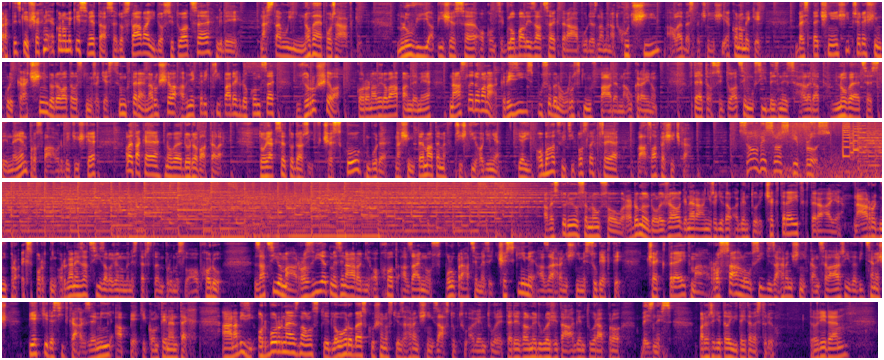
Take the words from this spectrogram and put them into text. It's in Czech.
Prakticky všechny ekonomiky světa se dostávají do situace, kdy nastavují nové pořádky. Mluví a píše se o konci globalizace, která bude znamenat chudší, ale bezpečnější ekonomiky. Bezpečnější především kvůli kratším dodavatelským řetězcům, které narušila a v některých případech dokonce zrušila koronavirová pandemie, následovaná krizí způsobenou ruským vpádem na Ukrajinu. V této situaci musí biznis hledat nové cesty nejen pro svá odbytiště, ale také nové dodavatele. To, jak se to daří v Česku, bude naším tématem v příští hodině. Její obohacující poslech přeje Václav Pešička. Souvislosti plus. A ve studiu se mnou jsou Radomil Doležal, generální ředitel agentury Czech Trade, která je národní proexportní organizací založenou ministerstvem průmyslu a obchodu. Za cíl má rozvíjet mezinárodní obchod a vzájemnou spolupráci mezi českými a zahraničními subjekty. Czech Trade má rozsáhlou síť zahraničních kanceláří ve více než pěti desítkách zemí a pěti kontinentech. A nabízí odborné znalosti, dlouhodobé zkušenosti zahraničních zástupců agentury, tedy velmi důležitá agentura pro biznis. Pane řediteli, vítejte ve studiu. Dobrý den.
